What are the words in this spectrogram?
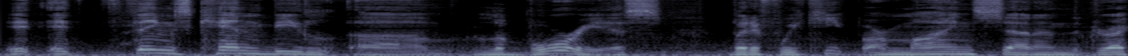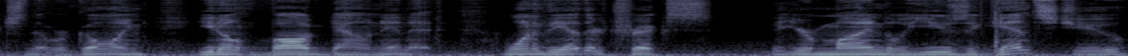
it. It things can be um, laborious, but if we keep our mind set in the direction that we're going, you don't bog down in it. One of the other tricks that your mind will use against you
